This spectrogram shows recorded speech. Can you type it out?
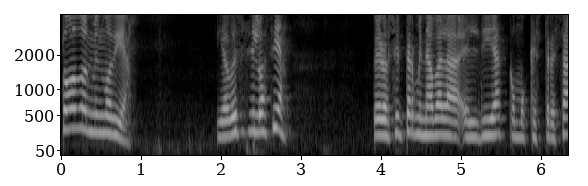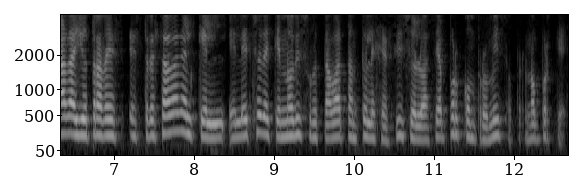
todo el mismo día. Y a veces sí lo hacía pero sí terminaba el día como que estresada y otra vez estresada del que el, el, hecho de que no disfrutaba tanto el ejercicio, lo hacía por compromiso, pero no porque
